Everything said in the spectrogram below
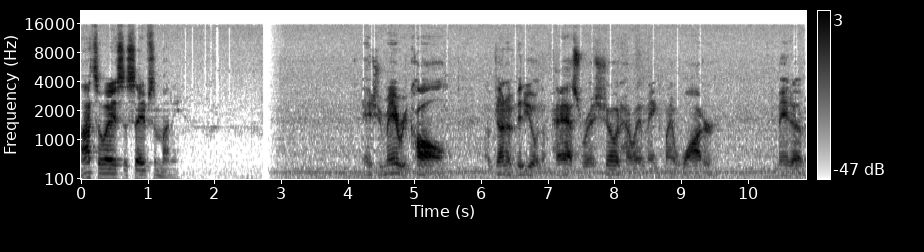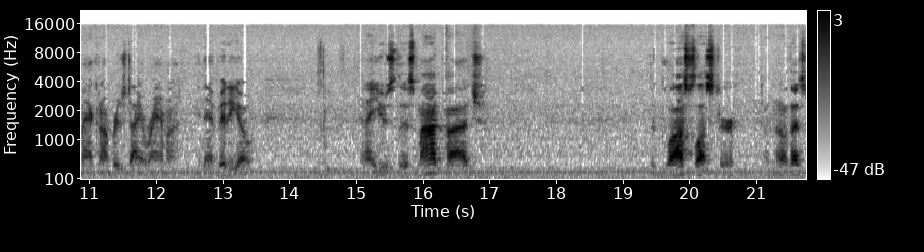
Lots of ways to save some money. As you may recall, I've done a video in the past where I showed how I make my water. I made a Mackinac Bridge diorama in that video. And I used this Mod Podge, the gloss luster. Don't know if that's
